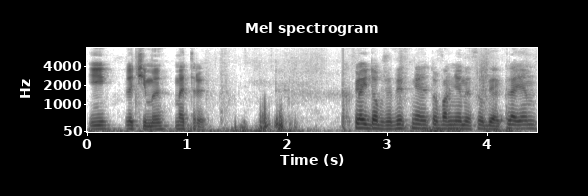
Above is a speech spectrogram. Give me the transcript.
i lecimy metry. Klej dobrze wyschnie, to walniemy sobie klejem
